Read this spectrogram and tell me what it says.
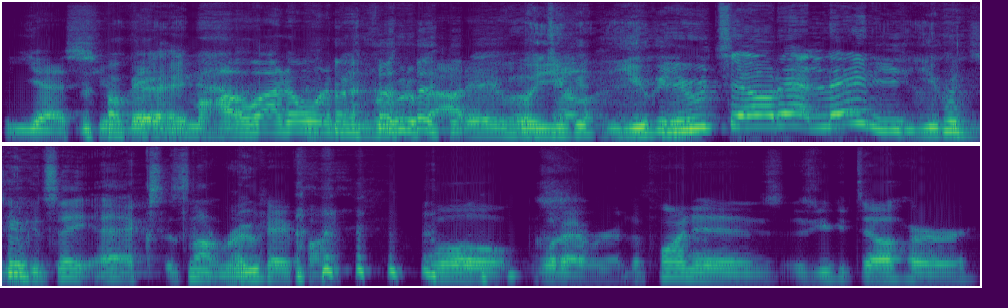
Yes, your Okay. baby mom. I don't want to be rude about it. Well, you Tell- could- you could- you tell that lady. You could you could say ex. It's not rude. Okay, fine. well, whatever. The point is, is you could tell her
